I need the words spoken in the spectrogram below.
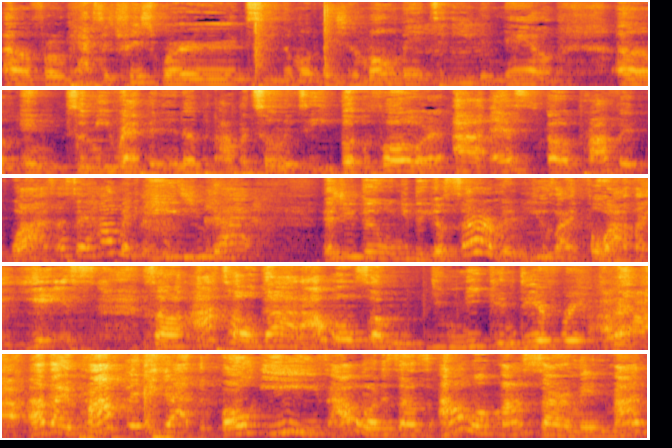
um, from Pastor Trish Word to the motivational moment to even now, um, and to me wrapping it up an opportunity. But before I asked uh, Prophet Wise, I said, "How many E's you got that you do when you do your sermon?" He was like, four. I was like, "Yes." So I told God, I want something unique and different. I was like, Prophet got the four E's. I wanted something. I want my sermon, my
